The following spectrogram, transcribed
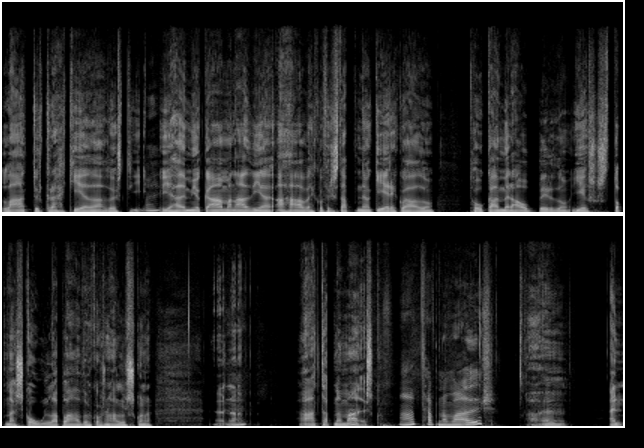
latur krakki eða þú veist, ég, ég hefði mjög gaman að því að, að hafa eitthvað fyrir stafni og gera eitthvað og tók af mér ábyrð og ég stopnaði skólablað og eitthvað svona alls konar. En að aðtapna maður sko. Aðtapna maður Já, en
